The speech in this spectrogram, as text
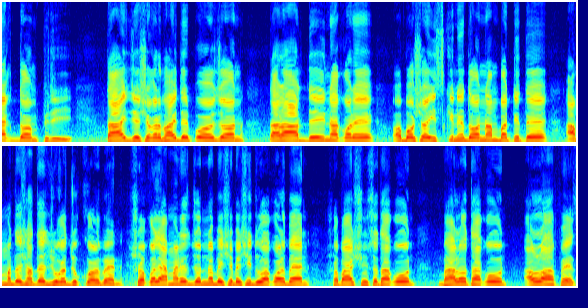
একদম ফ্রি। তাই যে সকল ভাইদের প্রয়োজন তারা আর দেরি না করে অবশ্যই স্ক্রিনে দেওয়া নাম্বারটিতে আমাদের সাথে যোগাযোগ করবেন। সকলে আমাদের জন্য বেশি বেশি দোয়া করবেন। সবাই সুস্থ থাকুন, ভালো থাকুন। আল্লাহ হাফেজ।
